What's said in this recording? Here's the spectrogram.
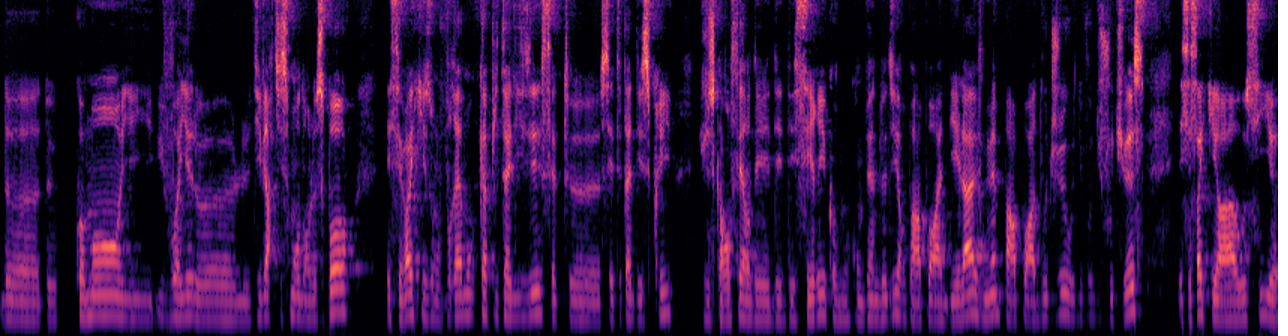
de, de comment ils, voyaient le, divertissement dans le sport. Et c'est vrai qu'ils ont vraiment capitalisé cette, euh, cet état d'esprit jusqu'à en faire des, des, séries, comme on vient de le dire, par rapport à NBA Live, mais même par rapport à d'autres jeux au niveau du foot US. Et c'est ça qui a aussi euh,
